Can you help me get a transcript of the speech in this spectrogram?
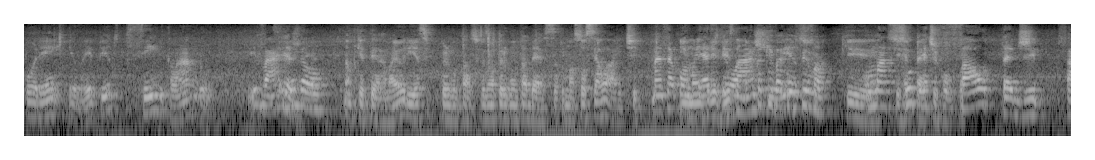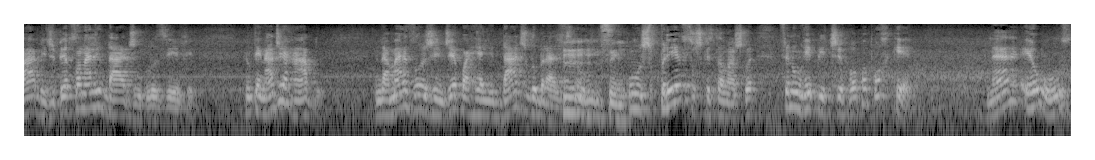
Porém, eu repito, sim, claro. E várias. Legal. vezes. Não, porque tem a maioria, se perguntar, se fazer uma pergunta dessa pra uma socialite, Mas em uma acontece que eu entrevista nunca acho que vai confirmar que, uma que super falta de, sabe, de personalidade, inclusive. Não tem nada de errado. Ainda mais hoje em dia com a realidade do Brasil, Sim. com os preços que estão as coisas, você não repetir roupa, por quê? Né? Eu uso,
